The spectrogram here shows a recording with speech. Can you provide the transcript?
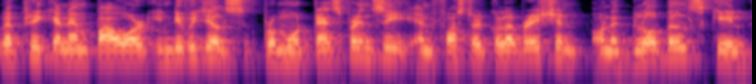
Web3 can empower individuals, promote transparency, and foster collaboration on a global scale.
